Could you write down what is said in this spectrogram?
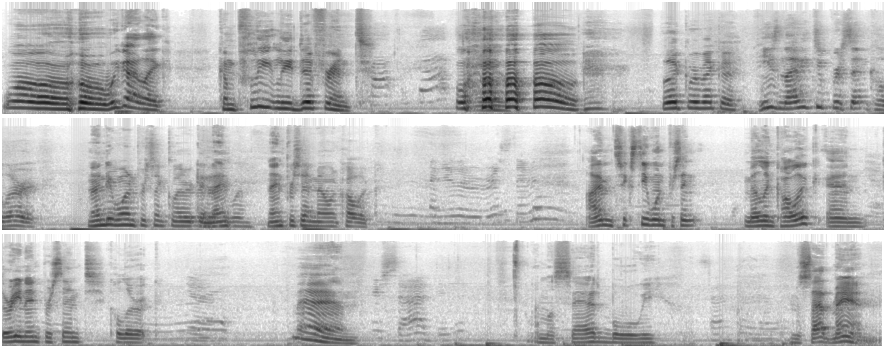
Whoa, we got like completely different. Whoa, look, Rebecca. He's 92% choleric. Ninety-one percent choleric and 9, 9% melancholic. I knew the reverse, David. I'm 61% melancholic and 39% choleric. Man, You're sad, dude. I'm a sad boy. I'm a sad man.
